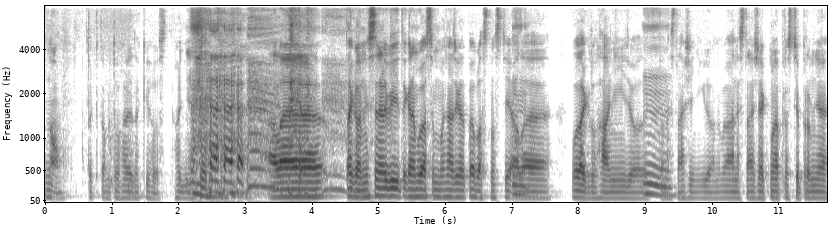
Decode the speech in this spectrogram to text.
no, tak tam toho je taky host, hodně. ale takhle, mně se nelíbí, tak já nebudu asi možná říkat úplně vlastnosti, mm. ale nebo tak lhání, že jo, mm. to nesnáší nikdo, nebo já nesnáším, jakmile prostě pro mě,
